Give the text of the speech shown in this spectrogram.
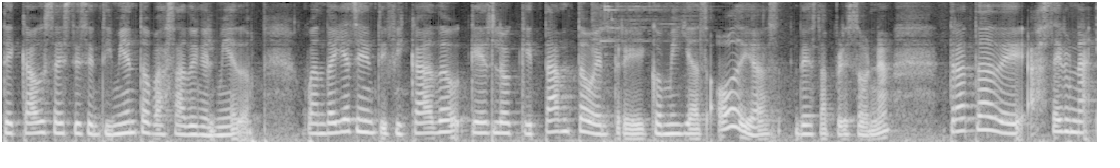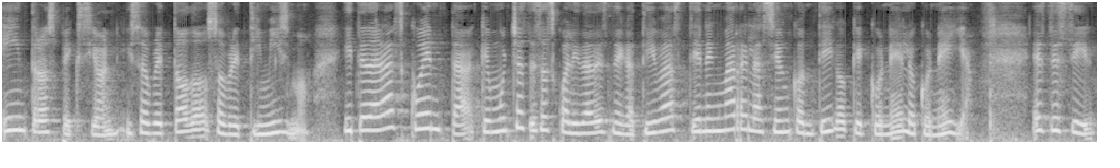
te causa este sentimiento basado en el miedo. Cuando hayas identificado qué es lo que tanto, entre comillas, odias de esta persona, trata de hacer una introspección y sobre todo sobre ti mismo y te darás cuenta que muchas de esas cualidades negativas tienen más relación contigo que con él o con ella. Es decir,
